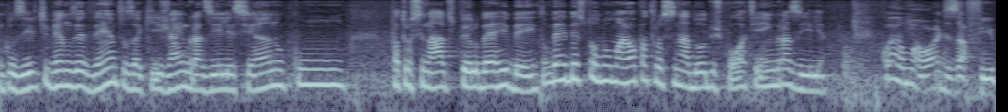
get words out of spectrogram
Inclusive, tivemos eventos aqui já em Brasília esse ano com patrocinados pelo BRB. Então, o BRB se tornou o maior patrocinador do esporte em Brasília. Qual é o maior desafio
